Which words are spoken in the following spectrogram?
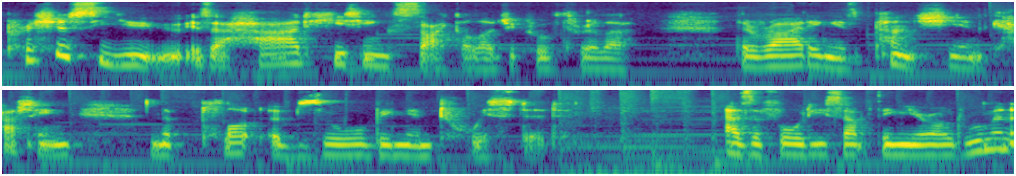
Precious You is a hard hitting psychological thriller. The writing is punchy and cutting, and the plot absorbing and twisted. As a 40 something year old woman,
